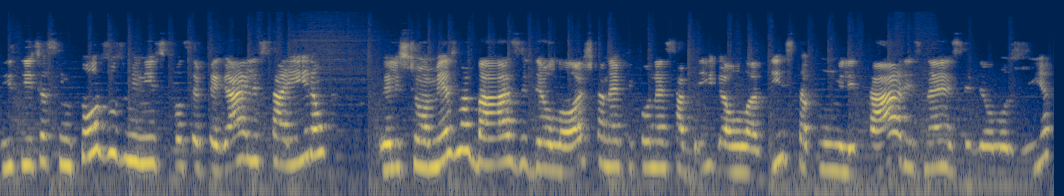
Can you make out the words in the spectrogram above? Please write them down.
e diz assim, todos os ministros que você pegar, eles saíram, eles tinham a mesma base ideológica, né? Ficou nessa briga olavista com militares, né? Essa ideologia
